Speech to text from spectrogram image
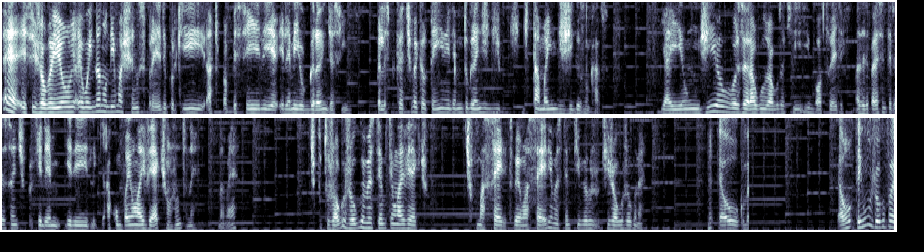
É, esse jogo aí eu, eu ainda não dei uma chance pra ele, porque aqui pra PC ele, ele é meio grande, assim. Pela expectativa que eu tenho, ele é muito grande de, de tamanho de gigas, no caso. E aí um dia eu vou zerar alguns jogos aqui e boto ele. Mas ele parece interessante, porque ele, é- ele acompanha um live action junto, né? Não é? Tipo, tu joga o jogo e ao mesmo tempo tem um live action. Tipo, uma série, tu vê uma série ao mesmo tempo que, vê que joga o jogo, né? É o. Como é... É um, tem um jogo pra,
